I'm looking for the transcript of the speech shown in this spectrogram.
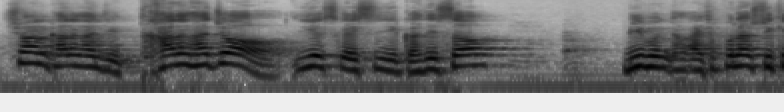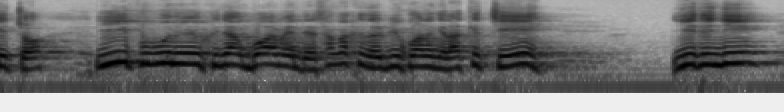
시환 가능한지 가능하죠? ex가 있으니까 됐어? 미분 아 적분할 수 있겠죠? 이 부분은 그냥 뭐 하면 돼? 삼각형 넓이 구하는 게 낫겠지? 이해됐니?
